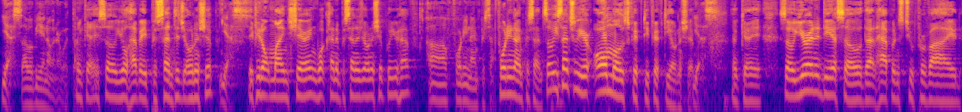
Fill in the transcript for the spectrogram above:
Yes, I will be an owner with them. Okay, so you'll have a percentage ownership. Yes, If you don't mind sharing, what kind of percentage ownership will you have? forty nine percent. 49%. So essentially, you're almost 50 50 ownership. Yes. Okay. So you're in a DSO that happens to provide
